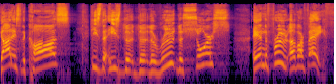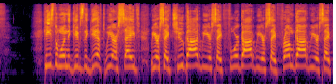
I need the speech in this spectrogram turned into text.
God is the cause, He's the, he's the, the, the root, the source, and the fruit of our faith. He's the one that gives the gift. We are saved. We are saved to God. We are saved for God. We are saved from God. We are saved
